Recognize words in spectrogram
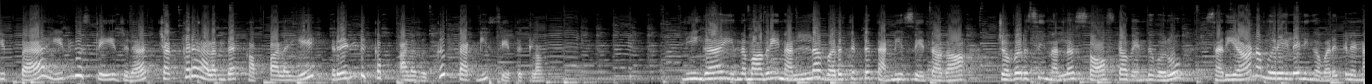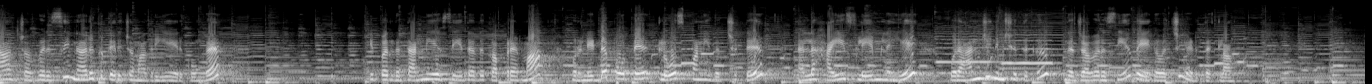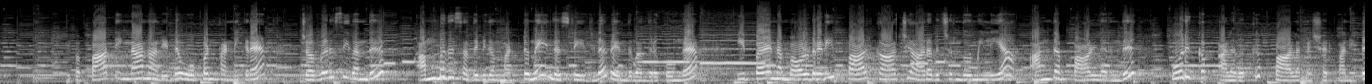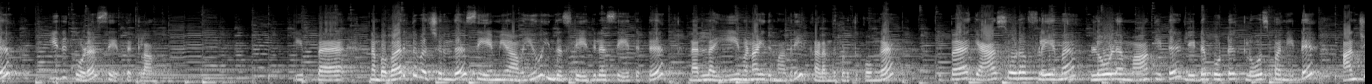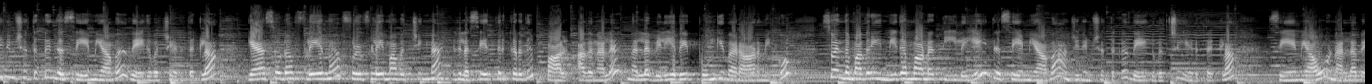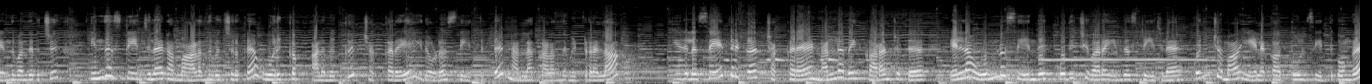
இப்போ இந்த ஸ்டேஜில் சக்கரை அளந்த கப்பாலையே ரெண்டு கப் அளவுக்கு தண்ணி சேர்த்துக்கலாம். நீங்கள் இந்த மாதிரி நல்லா வறுத்துட்டு தண்ணி சேர்த்தாதான் ஜவ்வரிசி நல்லா சாஃப்டாக வெந்து வரும். சரியான முறையில் நீங்கள் வறுக்கலைன்னா ஜவ்வரிசி நறுக்கு தெரிச்ச மாதிரியே இருக்குங்க. இப்போ இந்த தண்ணியை சேர்த்ததுக்கு அப்புறமா ஒரு லிட்டை போட்டு க்ளோஸ் பண்ணி வச்சுட்டு நல்ல ஹை ஃப்ளேம்லையே ஒரு அஞ்சு நிமிஷத்துக்கு இந்த ஜவ்வரிசியை வேக வச்சு எடுத்துக்கலாம். இப்போ பார்த்தீங்கன்னா நான் லிட்டை ஓப்பன் பண்ணிக்கிறேன். ஜவ்வரிசி வந்து ஐம்பது சதவீதம் மட்டுமே இந்த ஸ்டேஜில் வெந்து வந்திருக்கோங்க. இப்போ நம்ம ஆல்ரெடி பால் காய்ச்சி ஆற வச்சுருந்தோம் இல்லையா? அந்த பால்லேருந்து ஒரு கப் அளவுக்கு பாலை மெஷர் பண்ணிவிட்டு இது கூட சேர்த்துக்கலாம். இப்போ நம்ம வறுத்து வச்சுருந்த சேமியாவையும் இந்த ஸ்டேஜில் சேர்த்துட்டு நல்லா ஈவனாக இது மாதிரி கலந்து கொடுத்துக்கோங்க. இப்போ கேஸோட ஃப்ளேமை லோவில் மாற்றிட்டு லிட்டை போட்டு க்ளோஸ் பண்ணிவிட்டு அஞ்சு நிமிஷத்துக்கு இந்த சேமியாவை வேக வச்சு எடுத்துக்கலாம். கேஸோட ஃப்ளேமை ஃபுல் ஃப்ளேமாக வச்சிங்கன்னா இதில் சேர்த்துருக்கிறது பால். அதனால் நல்லா வெளியவே பொங்கி வர ஆரம்பிக்கும். ஸோ இந்த மாதிரி மிதமான தீலையே இந்த சேமியாவை அஞ்சு நிமிஷத்துக்கு வேக வச்சு எடுத்துக்கலாம். சேமியாவும் நல்லா வெந்து வந்துடுச்சு. இந்த ஸ்டேஜில் நம்ம அளந்து வச்சுருக்க ஒரு கப் அளவுக்கு சர்க்கரையை இதோட சேர்த்துட்டு நல்லா கலந்து விட்டுறலாம். இதில் சேர்த்துருக்க சர்க்கரை நல்லாவே கரைஞ்சிட்டு எல்லாம் ஒன்று சேர்ந்து கொதிச்சு வர இந்த ஸ்டேஜில் கொஞ்சமாக ஏலக்காய் தூள் சேர்த்துக்கோங்க.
